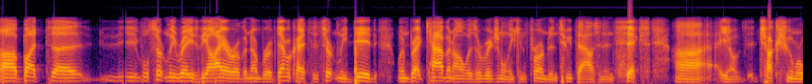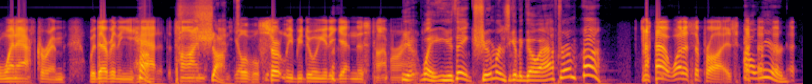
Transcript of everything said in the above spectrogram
uh, but uh, it will certainly raise the ire of a number of Democrats. It certainly did when Brett Kavanaugh was originally confirmed in 2006. Uh, you know, Chuck Schumer went after him with everything he had huh. at the time. Shocked. He will certainly be doing it again this time around. You, wait, you think Schumer's going to go after him? Huh? what a surprise! How weird.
